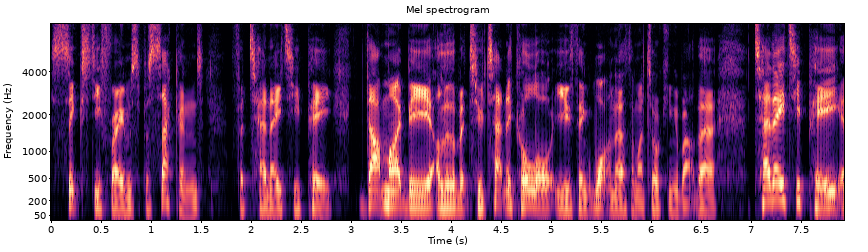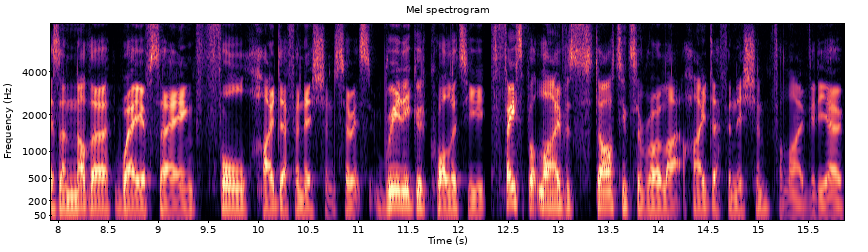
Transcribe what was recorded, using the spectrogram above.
60 frames per second for 1080p. That might be a little bit too technical, or you think, what on earth am I talking about there? 1080p is another way of saying full high definition. So it's really good quality. Facebook Live is starting to roll out high definition for live video,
